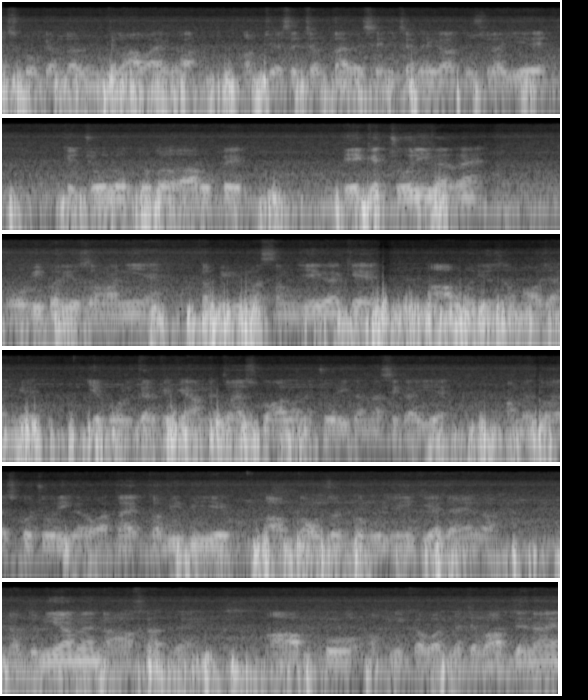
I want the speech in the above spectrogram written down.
एस्को के अंदर इनकलाब आएगा। अब जैसे चलता है, वैसे नहीं चलेगा। दूसरा ये कि जो लोग दो दो हज़ार रुपये दे के चोरी कर रहे हैं, वो भी बरी ज़मानी है। कभी भी मत समझिएगा कि आप बरी जमा हो जाएँगे। ये बोल करके कि हमें तो एस्को वालों ने चोरी करना सिखाई है। हमें तो एस्को चोरी करवाता है। कभी भी ये आपका उजर कबूल नहीं किया जाएगा। ना दुनिया में, ना आखरत में। आपको अपनी कबर में जवाब देना है।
